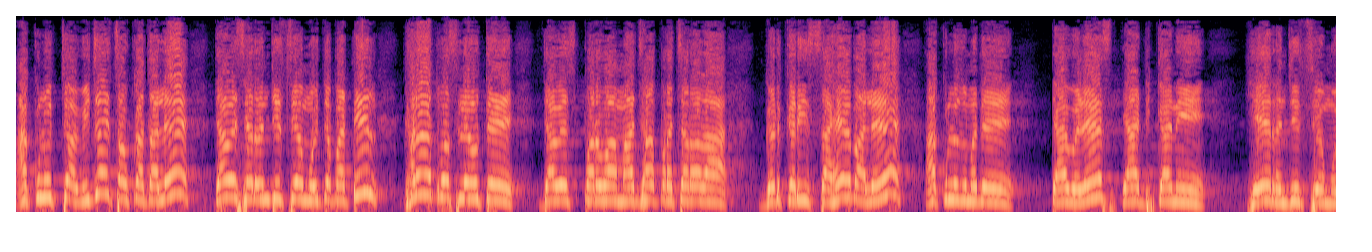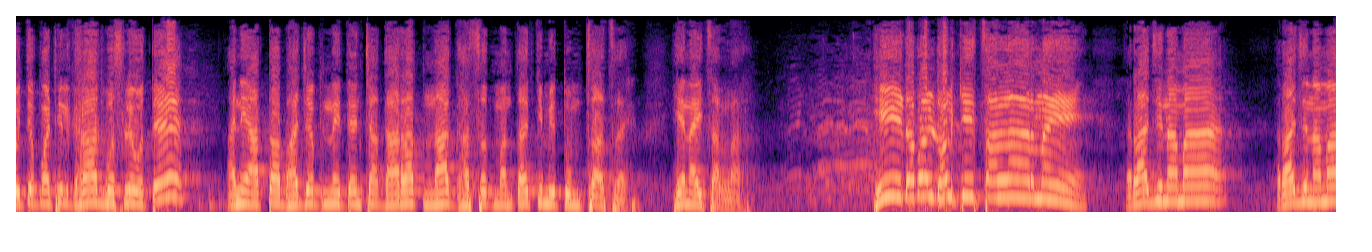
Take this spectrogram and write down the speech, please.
अकलूजच्या विजय चौकात आले. त्यावेळेस हे रणजित सिंह मोहिते पाटील घरात बसले होते. त्यावेळेस परवा माझ्या प्रचाराला गडकरी साहेब आले अकलूजमध्ये त्यावेळेस त्या ठिकाणी हे रणजित सिंह मोहिते पाटील घरात बसले होते. आणि आता भाजप नेत्यांच्या दारात नाक घासत म्हणतात की मी तुमचाच आहे. हे नाही चालणार. ही डबल ढोलकी चालणार नाही. राजीनामा राजीनामा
